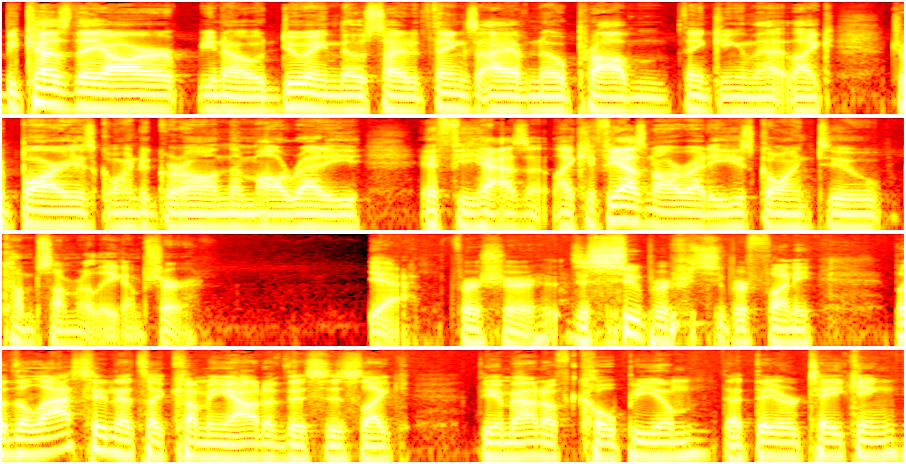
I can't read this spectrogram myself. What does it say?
because they are, you know, doing those side of things, I have no problem thinking that like Jabari is going to grow on them already. If he hasn't, like if he hasn't already, he's going to come summer league. I'm sure. Yeah, for sure. Just super, super funny. But the last thing that's like coming out of this is like the amount of copium that they are taking,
